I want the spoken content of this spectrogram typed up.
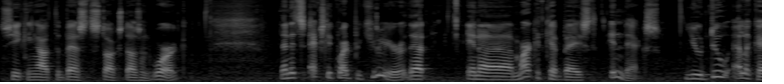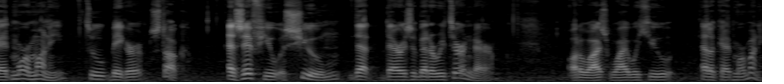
seeking out the best stocks doesn't work, then it's actually quite peculiar that in a market cap based index, you do allocate more money to bigger stock, as if you assume that there is a better return there. Otherwise, why would you allocate more money?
